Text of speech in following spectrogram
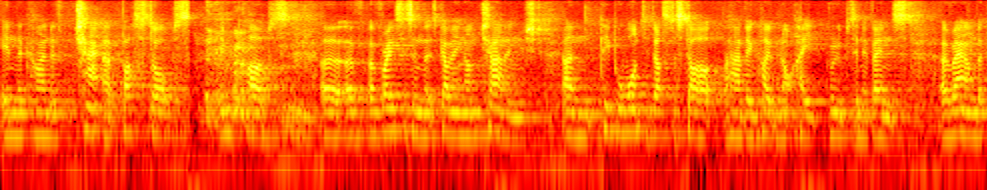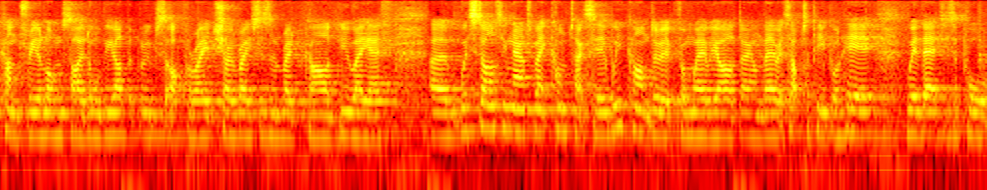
in the kind of chat at bus stops, in pubs, uh, of, of racism that's going unchallenged. And people wanted us to start having Hope Not Hate groups and events around the country alongside all the other groups that operate, Show Racism, Red Card, UAF. Um, we're starting now to make contacts here. We can't do it from where we are down there. It's up to people here. We're there to support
